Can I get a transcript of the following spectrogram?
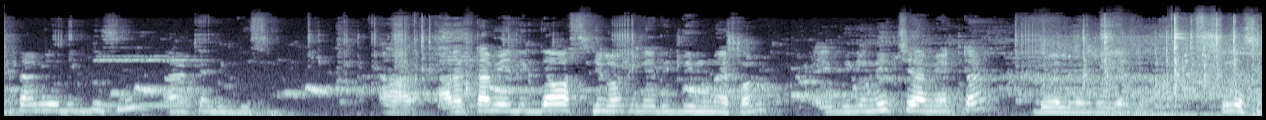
একটা আমি এদিক দিছি, আর একটা এদিক দিছি। আর আরেকটা আমি এদিক দেওয়া ছিল কিন্তু এদিক দিব না এখন। এইদিকে নিচ্ছে আমি একটা ডুয়েল ব্যান্ড ইয়ে ঠিক আছে?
